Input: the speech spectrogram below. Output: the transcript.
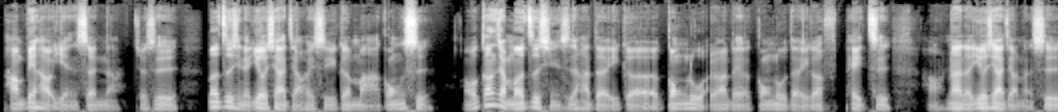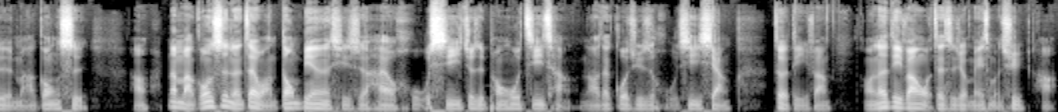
旁边还有延伸呐，就是么字形的右下角会是一个马公市。我刚讲么字形是它的一个公路，主要的公路的一个配置。好，那的右下角呢是马公市。好，那马公市呢再往东边呢，其实还有湖西，就是澎湖机场，然后再过去是湖西乡这个地方。哦，那地方我这次就没什么去。好，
